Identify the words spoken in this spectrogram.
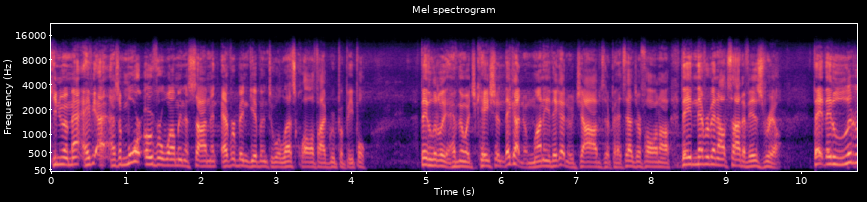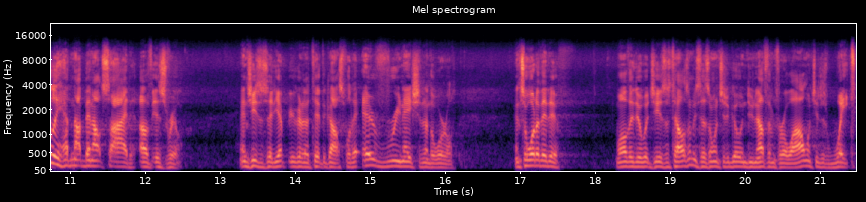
Can you imagine? You, has a more overwhelming assignment ever been given to a less qualified group of people? They literally have no education. They got no money. They got no jobs. Their pets' heads are falling off. They've never been outside of Israel. They, they literally have not been outside of Israel. And Jesus said, Yep, you're going to take the gospel to every nation in the world. And so what do they do? Well, they do what Jesus tells them. He says, I want you to go and do nothing for a while. I want you to just wait.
